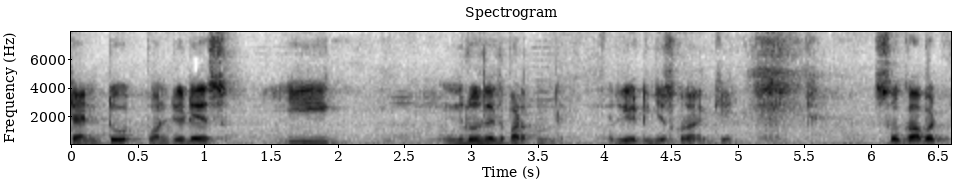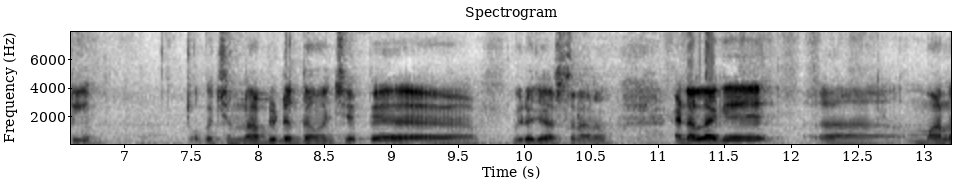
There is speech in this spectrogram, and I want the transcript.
టెన్ టు ట్వంటీ డేస్ ఈ ఇన్ని రోజులైతే పడుతుంది రేటింగ్ చేసుకోవడానికి. సో కాబట్టి ఒక చిన్న అప్డేట్ ఇద్దామని చెప్పి వీడియో చేస్తున్నాను. అండ్ అలాగే మన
